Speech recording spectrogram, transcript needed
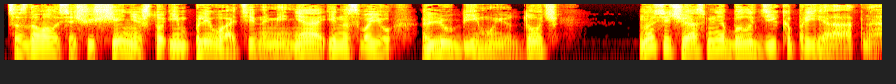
Создавалось ощущение, что им плевать и на меня, и на свою любимую дочь. Но сейчас мне было дико приятно.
